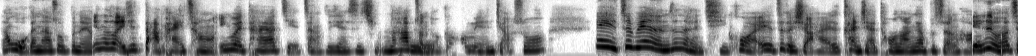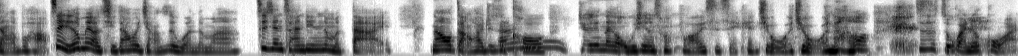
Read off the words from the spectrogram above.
然后我跟他说不能用，因为那时候已经大排长龙，因为他要结账这件事情，然后他转头跟后面人讲说，哎，这边人真的很奇怪，哎，这个小孩子看起来头脑应该不是很好，连日文都讲的不好，这里都没有其他会讲日文的吗？这间餐厅那么大，哎，然后我赶快就是抠，就是那个吴先生说 不好意思，谁敢救我救我，然后就是主管就过来，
